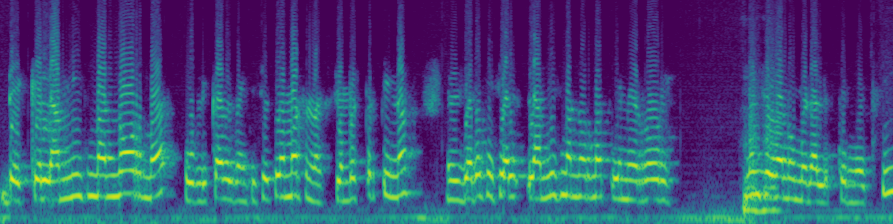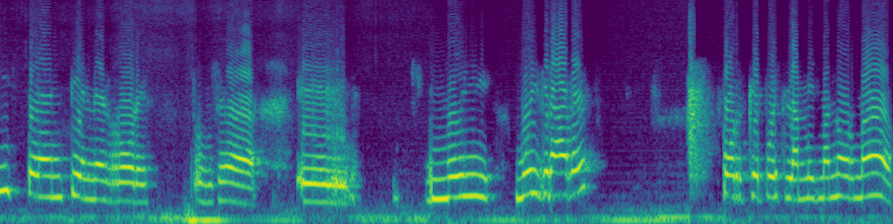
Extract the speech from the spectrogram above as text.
de que la misma norma publicada el 27 de marzo en la sesión vespertina, en el diario oficial, la misma norma tiene errores. Menciona numerales que no existen, tiene errores, o sea, eh, muy, muy graves, porque pues la misma norma,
